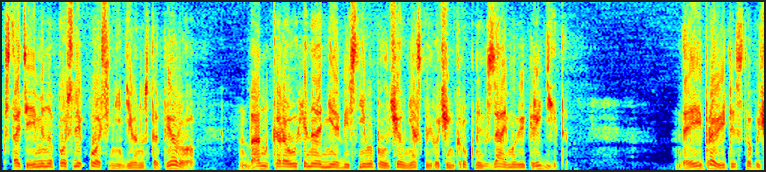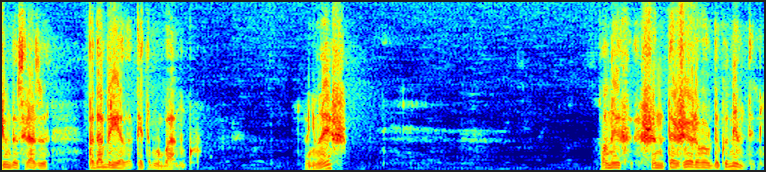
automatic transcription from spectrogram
Кстати, именно после осени 91-го банк Караухина необъяснимо получил несколько очень крупных займов и кредитов. Да и правительство почему-то сразу подобрело к этому банку. Понимаешь? Он их шантажировал документами.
